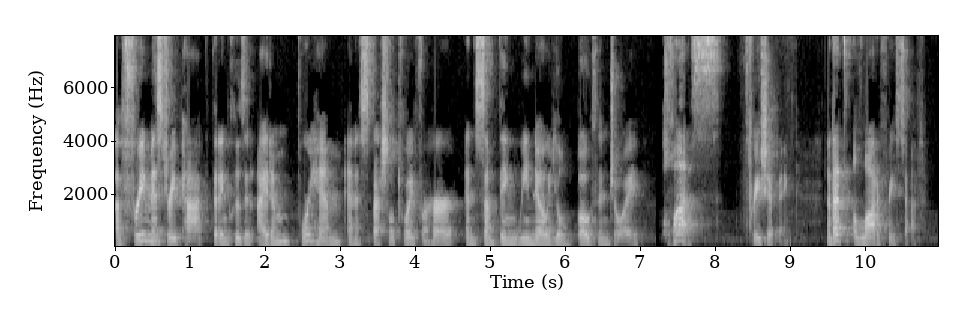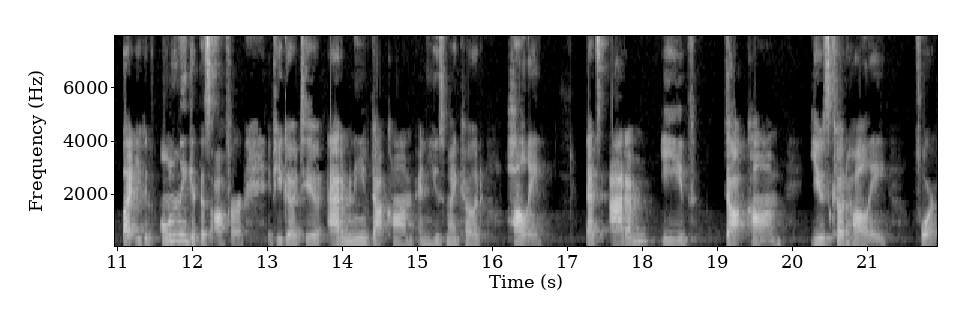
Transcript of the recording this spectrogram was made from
a free mystery pack that includes an item for him and a special toy for her, and something we know you'll both enjoy, plus free shipping. Now that's a lot of free stuff, but you can only get this offer if you go to adamandeve.com and use my code HOLLY. That's adameve.com. Use code HOLLY for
